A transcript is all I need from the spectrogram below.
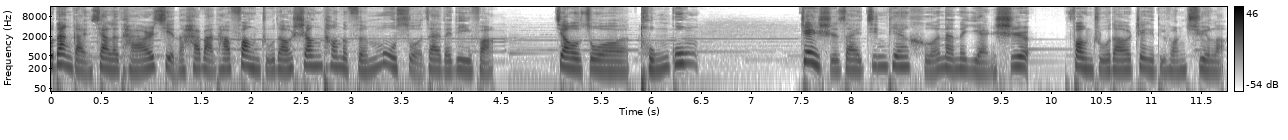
不但赶下了台，而且呢，还把他放逐到商汤的坟墓所在的地方，叫做同宫。这是在今天河南的偃师放逐到这个地方去了。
